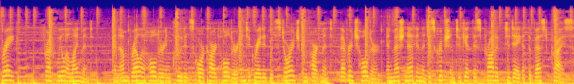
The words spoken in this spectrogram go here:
Brake, front wheel alignment, an umbrella holder included scorecard holder integrated with storage compartment, beverage holder, and mesh net in the description to get this product today at the best price.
